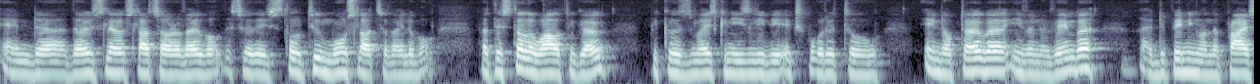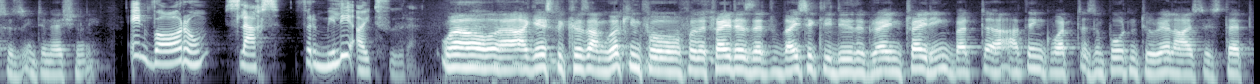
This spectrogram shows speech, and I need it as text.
and those slots are available. So there's still two more slots available, but there's still a while to go because maize can easily be exported till end October, even November uh, depending on the prices internationally. En waarom slegs familieuitvoere? Well, uh, I guess because I'm working for, for the traders that basically do the grain trading, but uh, I think what is important to realize is that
